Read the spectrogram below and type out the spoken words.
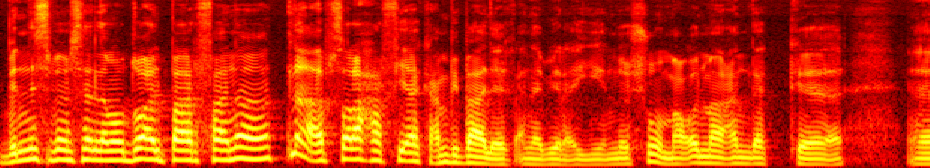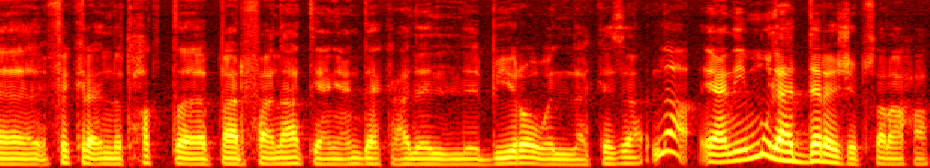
بالنسبة مثلا لموضوع البارفانات لا بصراحة رفيقك عم ببالغ أنا برأيي إنه شو معقول ما عندك آه، فكرة إنه تحط بارفانات يعني عندك على البيرو ولا كذا؟ لا يعني مو لهالدرجة بصراحة.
